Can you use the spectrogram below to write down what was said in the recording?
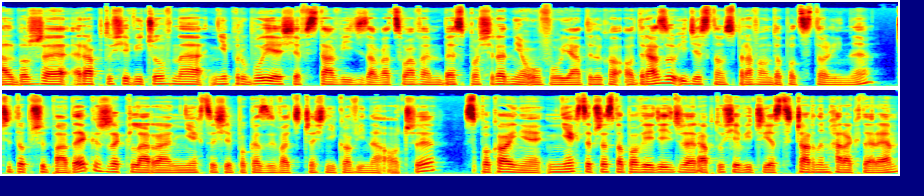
Albo że Raptusiewiczówna nie próbuje się wstawić za Wacławem bezpośrednio u wuja, tylko od razu idzie z tą sprawą do podstoliny? Czy to przypadek, że Klara nie chce się pokazywać Cześnikowi na oczy? Spokojnie, nie chcę przez to powiedzieć, że Raptusiewicz jest czarnym charakterem,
